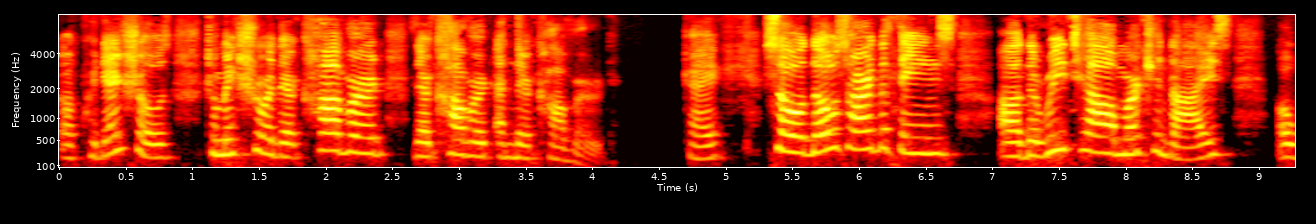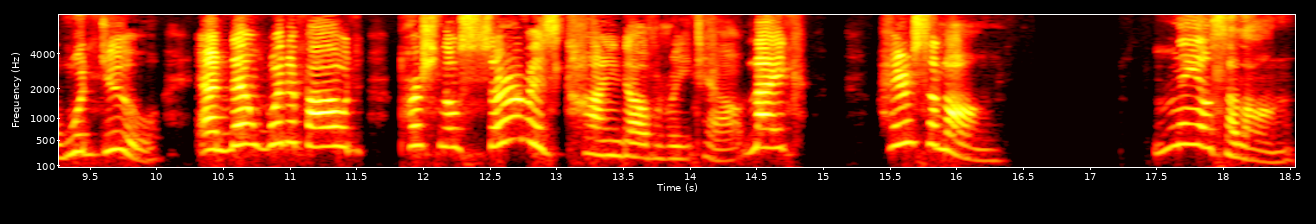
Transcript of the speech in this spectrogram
uh, credentials to make sure they're covered, they're covered, and they're covered. Okay, so those are the things uh, the retail merchandise uh, would do. And then what about personal service kind of retail, like hair salon, nail salon.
